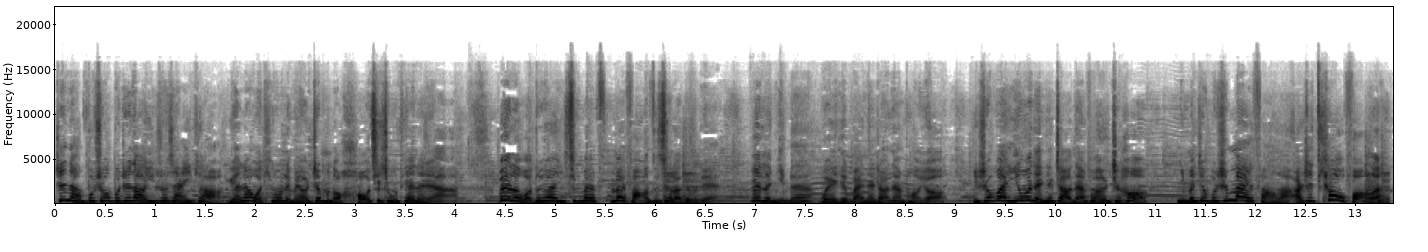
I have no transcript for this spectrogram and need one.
真的不说不知道，一说吓一跳。原来我听众里面有这么多豪气冲天的人啊！为了我都愿意去卖卖房子去了，对不对？为了你们，我也就晚点找男朋友。你说万一我哪天找男朋友之后，你们就不是卖房了，而是跳房了。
